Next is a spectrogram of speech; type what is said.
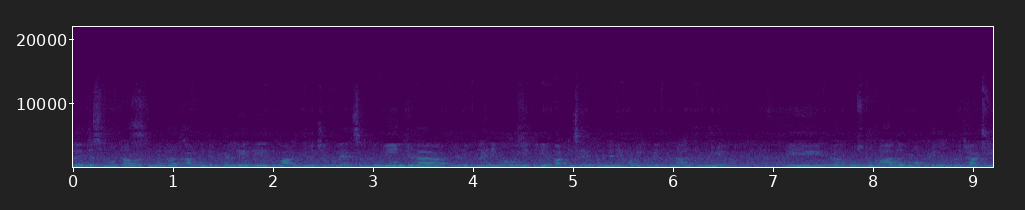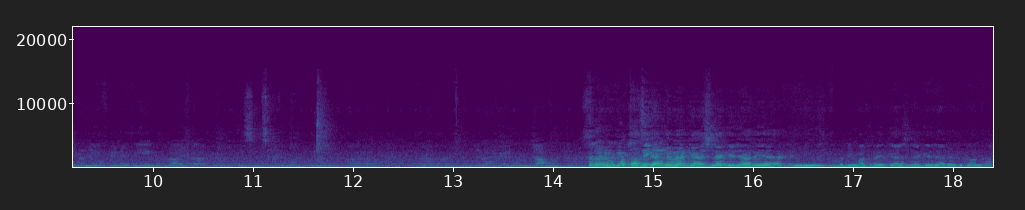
ਦੇ ਦੱਸਣ ਮੁਤਾਬਕ ਇਹਨਾਂ ਦਾ ਕਾਫੀ ਦਿਨ ਪਹਿਲੇ ਇਹਦੇ ਦਿਮਾਗ ਦੇ ਵਿੱਚ ਪਲਾਨ ਸੀ ਕਿ ਮੇਨ ਜਿਹੜਾ ਜਿਹੜੀ ਪਲੈਨਿੰਗ ਉਹ ਇਹਦੀ ਹੈ ਬਾਕੀ ਸਾਰੇ ਬੰਦੇ ਨੇ ਹੌਲੀ ਹੌਲੀ ਆਪਣੇ ਨਾਲ ਜੁੜੇ ਆ। ਤੇ ਅਹ, ਉਸ ਤੋਂ ਬਾਅਦ ਮੌਕੇ ਦੇ ਉੱਪਰ ਜਾ ਕੇ ਇਹਨਾਂ ਨੇ ਫਿਰ ਇਹ ਪੂਰਾ ਜਿਹੜਾ ਇਸ ਸਿਲਸਿਲੇ ਨੂੰ ਜਾਣਗੇ ਸਰ ਇਹਨੂੰ ਪਤਾ ਸੀਗਾ ਕਿੰਨਾ ਕੈਸ਼ ਲੈ ਕੇ ਜਾ ਰਹੇ ਆ? ਇੰਨੀ ਵੱਡੀ ਮਾਤਰਾ ਵਿੱਚ ਕੈਸ਼ ਲੈ ਕੇ ਜਾ ਰਹੇ ਦੁਕਾਨਦਾਰ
